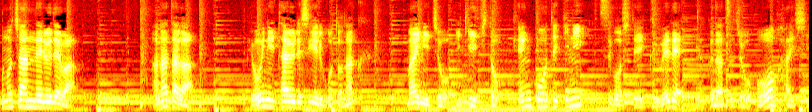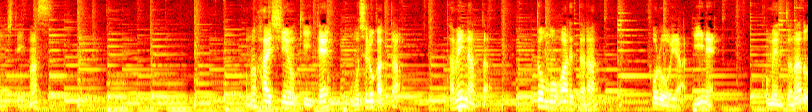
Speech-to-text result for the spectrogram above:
このチャンネルではあなたが病院に頼りすぎることなく毎日を生き生きと健康的に過ごしていく上で役立つ情報を配信しています。この配信を聞いて面白かったためになったと思われたらフォローやいいねコメントなど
